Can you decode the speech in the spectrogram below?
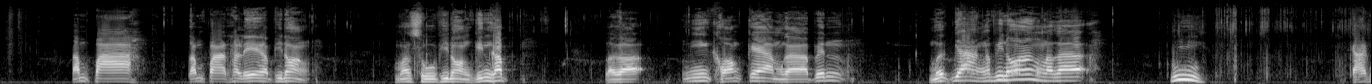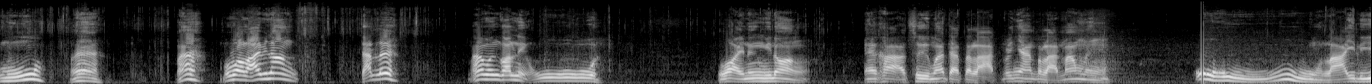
ำตำปลาตำปลาทะเลครับพี่น้อง มาสู่พี่น้องกินครับ แล้วก็มีของแก้มก็เป็นหมึกย่างครับพี่น้องแล้วก็ นี่กากหมูอ่ามาบ่บอกหลายพี่น้อง จัดเลย มาเมืองก่อนนี่โอ้ร้อยหนึ่งพี่น้องแอค่าซื้อมาจากตลาดไปย่างตลาดมาหนึ่งโอ้หลายหลี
